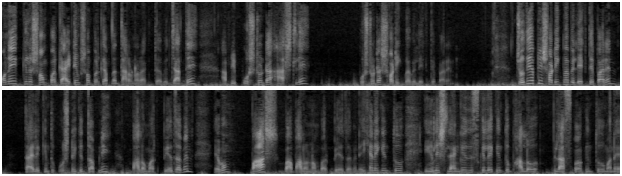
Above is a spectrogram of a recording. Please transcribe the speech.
অনেকগুলো সম্পর্কে আইটেম সম্পর্কে আপনার ধারণা রাখতে হবে যাতে আপনি প্রশ্নটা আসলে প্রশ্নটা সঠিকভাবে লিখতে পারেন। যদি আপনি সঠিকভাবে লিখতে পারেন, তাহলে কিন্তু প্রশ্নে কিন্তু আপনি ভালো মার্ক পেয়ে যাবেন এবং পাস বা ভালো নম্বর পেয়ে যাবেন। এখানে কিন্তু ইংলিশ ল্যাঙ্গুয়েজ স্কিলে কিন্তু ভালো প্লাস পাওয়া কিন্তু মানে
